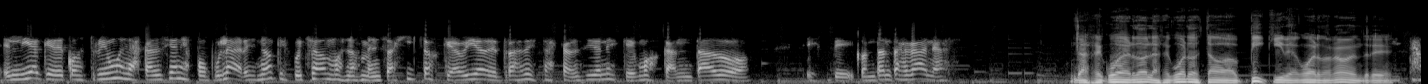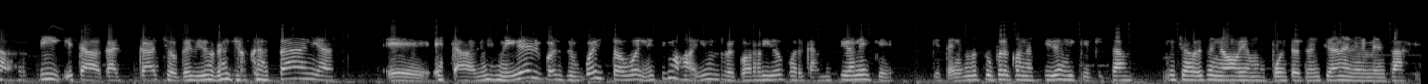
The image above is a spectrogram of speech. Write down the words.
el día que construimos las canciones populares, ¿no? Que escuchábamos los mensajitos que había detrás de estas canciones que hemos cantado este, con tantas ganas. Las recuerdo, las recuerdo, estaba Piki, me acuerdo, ¿no? Entre... Estaba Piki, estaba Cacho, querido Cacho Castaña. eh, estaba Luis Miguel, por supuesto. Bueno, hicimos ahí un recorrido por canciones que, que tenemos súper conocidas y que quizás muchas veces no habíamos puesto atención en el mensaje.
